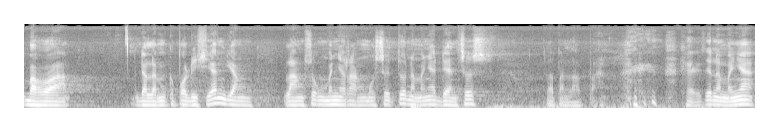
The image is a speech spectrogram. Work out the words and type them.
bahwa dalam kepolisian yang langsung menyerang musuh itu namanya Densus 88. itu namanya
